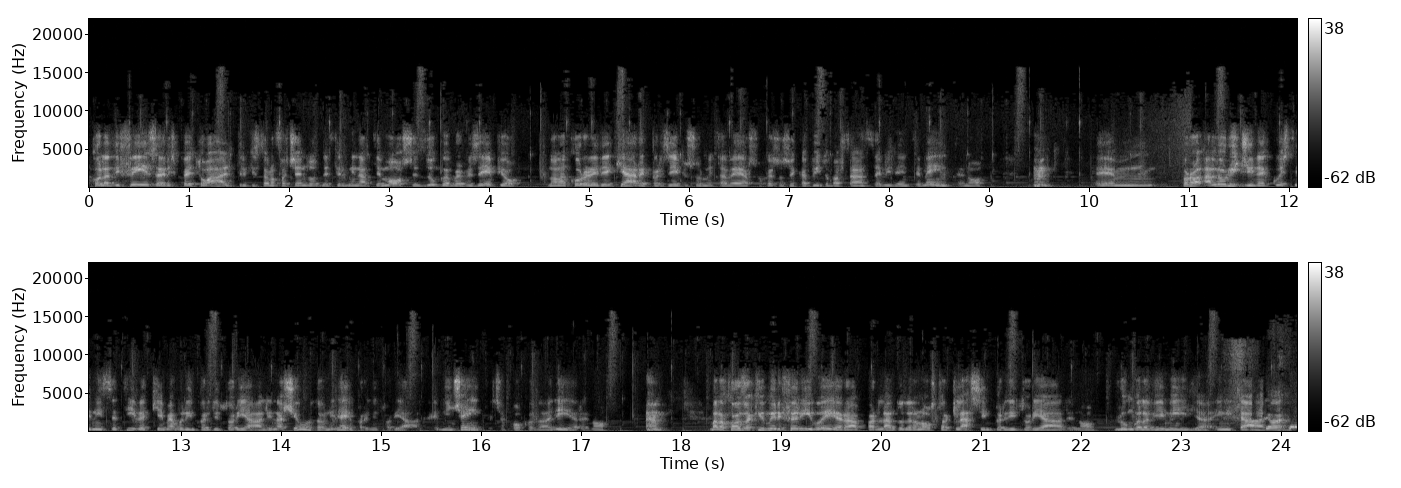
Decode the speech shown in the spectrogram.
con la difesa rispetto a altri che stanno facendo determinate mosse. Zuckerberg, per esempio, non ha ancora le idee chiare, per esempio, sul metaverso, questo si è capito abbastanza evidentemente, no? ehm, però all'origine queste iniziative, chiamiamole imprenditoriali, nascevano da un'idea imprenditoriale, è vincente, c'è poco da dire, no? Ma la cosa a cui mi riferivo era parlando della nostra classe imprenditoriale, no? lungo la via Emilia, in Italia. No,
